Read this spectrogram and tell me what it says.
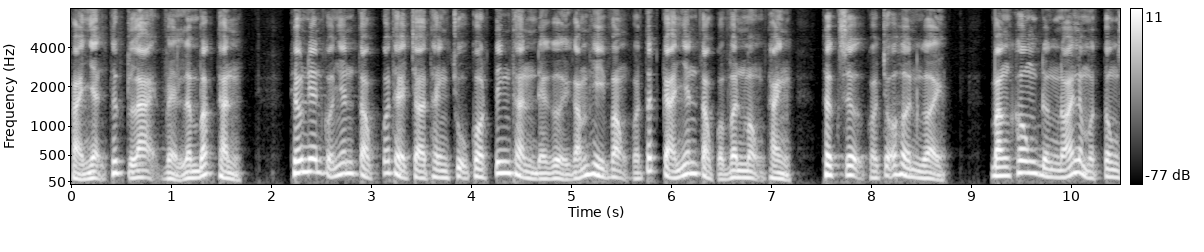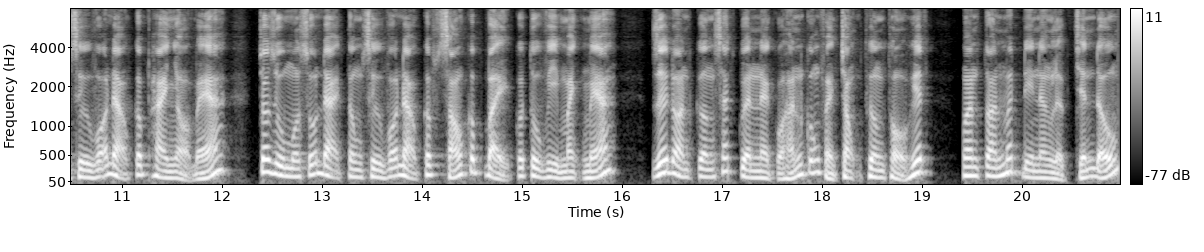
phải nhận thức lại về Lâm Bắc Thần. Thiếu niên của nhân tộc có thể trở thành trụ cột tinh thần để gửi gắm hy vọng của tất cả nhân tộc của Vân Mộng Thành, thực sự có chỗ hơn người. Bằng không đừng nói là một tông sư võ đạo cấp 2 nhỏ bé, cho dù một số đại tông sư võ đạo cấp 6, cấp 7 có tu vi mạnh mẽ, dưới đoàn cường sát quyền này của hắn cũng phải trọng thương thổ huyết, hoàn toàn mất đi năng lực chiến đấu.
